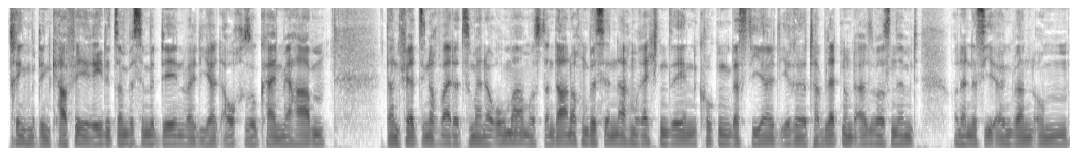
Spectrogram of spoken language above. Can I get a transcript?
trinkt mit denen Kaffee, redet so ein bisschen mit denen, weil die halt auch so keinen mehr haben. Dann fährt sie noch weiter zu meiner Oma, muss dann da noch ein bisschen nach dem Rechten sehen, gucken, dass die halt ihre Tabletten und all sowas nimmt. Und dann ist sie irgendwann um,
